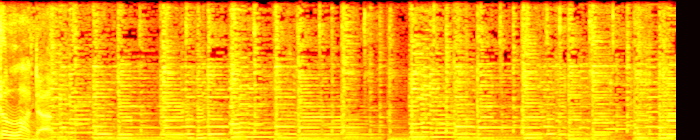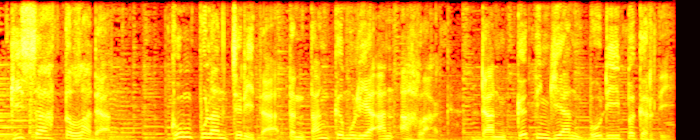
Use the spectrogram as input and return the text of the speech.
Teladan Kisah Teladan Kumpulan cerita tentang kemuliaan akhlak dan ketinggian budi pekerti.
